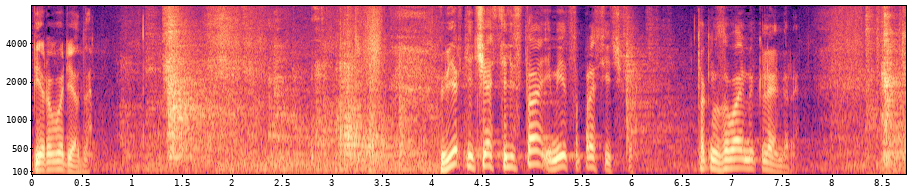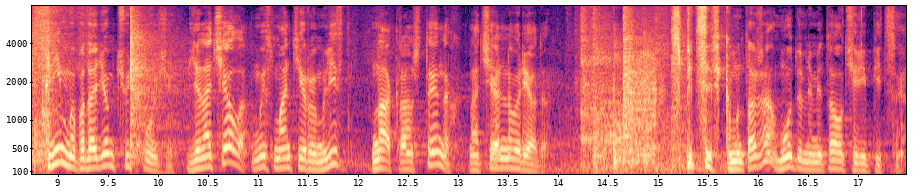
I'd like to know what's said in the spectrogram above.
первого ряда. В верхней части листа имеется просечка, так называемые клямеры. К ним мы подойдем чуть позже. Для начала мы смонтируем лист на кронштейнах начального ряда. Специфика монтажа модульной металлочерепицы.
